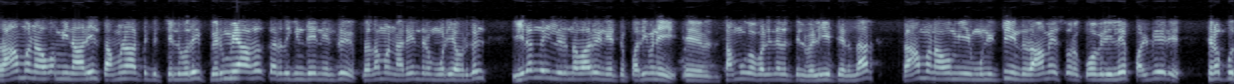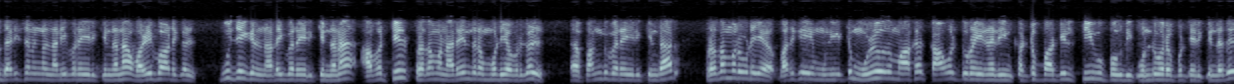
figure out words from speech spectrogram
ராம நவமி நாளில் தமிழ்நாட்டுக்கு செல்வதை பெருமையாக கருதுகின்றேன் என்று பிரதமர் நரேந்திர மோடி அவர்கள் இலங்கையில் இருந்தவாறு நேற்று பதிவினை சமூக வலைதளத்தில் வெளியிட்டிருந்தார். ராமநவமியை முன்னிட்டு இன்று ராமேஸ்வர கோவிலிலே பல்வேறு சிறப்பு தரிசனங்கள் நடைபெற இருக்கின்றன வழிபாடுகள் பூஜைகள் நடைபெற இருக்கின்றன. அவற்றில் பிரதமர் நரேந்திர மோடி அவர்கள் அஹ், பங்கு பெற இருக்கின்றார். பிரதமருடைய வருகையை முன்னிட்டு முழுவதுமாக காவல்துறையினரின் கட்டுப்பாட்டில் தீவு பகுதி கொண்டு வரப்பட்டிருக்கின்றது.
